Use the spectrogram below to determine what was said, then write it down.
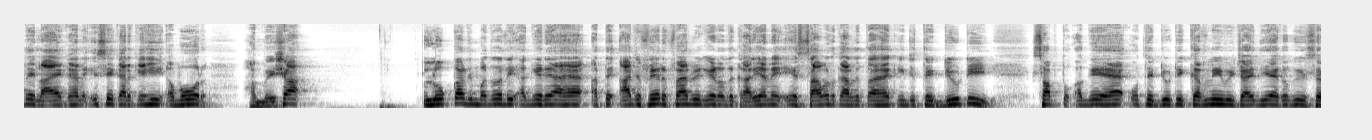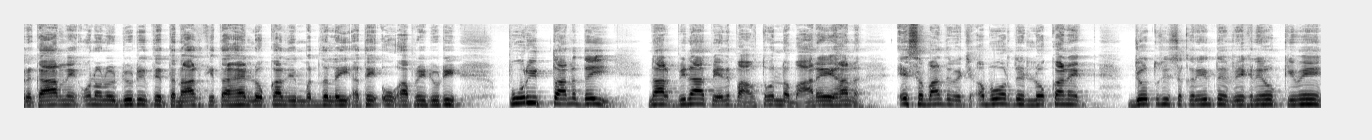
ਦੇ ਲਾਇਕ ਹਨ, ਇਸੇ ਕਰਕੇ ਹੀ ਅਮੋਰ ਹਮੇਸ਼ਾ ਲੋਕਾਂ ਦੀ ਮਦਦ ਲਈ ਅੱਗੇ ਰਿਹਾ ਹੈ ਅਤੇ ਅੱਜ ਫਿਰ ਫਾਇਰ ਬ੍ਰਿਗੇਡ ਅਧਿਕਾਰੀਆਂ ਨੇ ਇਹ ਸਾਬਤ ਕਰ ਦਿੱਤਾ ਹੈ ਕਿ ਜਿੱਥੇ ਡਿਊਟੀ ਸਭ ਤੋਂ ਅੱਗੇ ਹੈ, ਉੱਥੇ ਡਿਊਟੀ ਕਰਨੀ ਵੀ ਚਾਹੀਦੀ ਹੈ ਕਿਉਂਕਿ ਸਰਕਾਰ ਨੇ ਉਹਨਾਂ ਨੂੰ ਡਿਊਟੀ ਤੇ ਤੈਨਾਤ ਕੀਤਾ ਹੈ, ਲੋਕਾਂ ਦੀ ਮਦਦ ਲਈ ਅਤੇ ਉਹ ਆਪਣੀ ਡਿਊਟੀ ਪੂਰੀ ਤਨਦੇਹੀ ਨਾਲ ਬਿਨਾਂ ਭੇਦਭਾਵ ਤੋਂ ਨਿਭਾ ਰਹੇ ਹਨ। ਇਸ ਸਬੰਧ ਵਿੱਚ ਅਬੋਰ ਦੇ ਲੋਕਾਂ ਨੇ ਜੋ ਤੁਸੀਂ ਸਕਰੀਨ ਤੇ ਵੇਖ ਰਹੇ ਹੋ, ਕਿਵੇਂ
